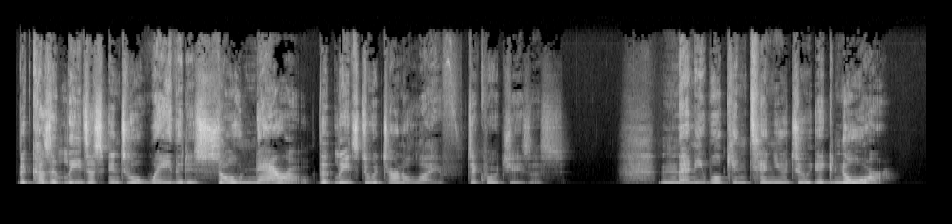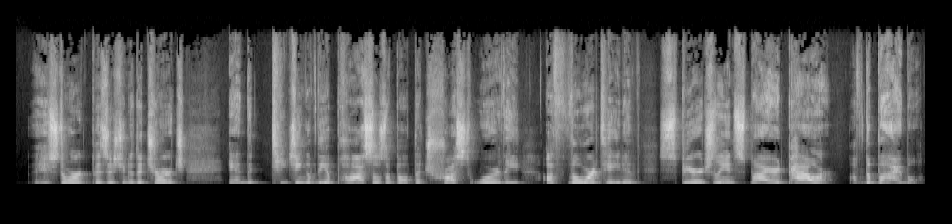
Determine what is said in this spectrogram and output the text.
because it leads us into a way that is so narrow that leads to eternal life, to quote Jesus, many will continue to ignore the historic position of the church and the teaching of the apostles about the trustworthy, authoritative, spiritually inspired power of the Bible.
